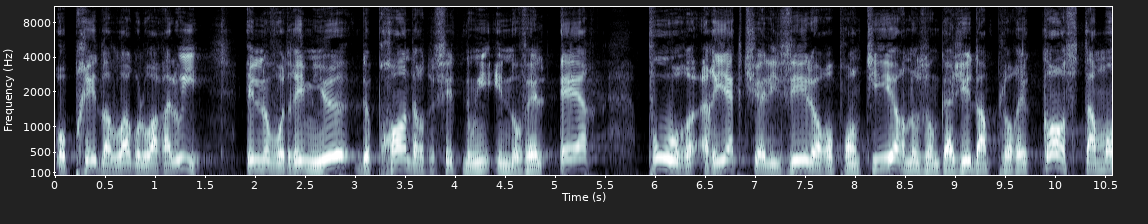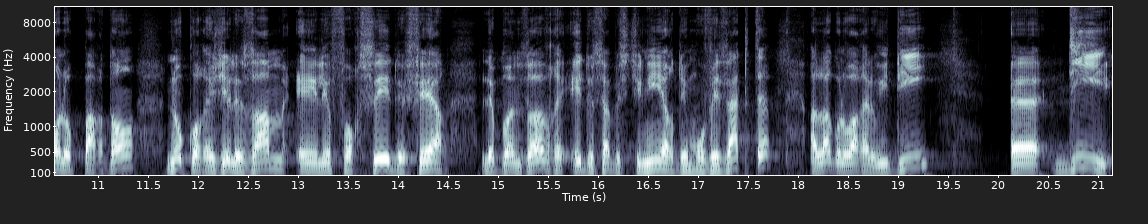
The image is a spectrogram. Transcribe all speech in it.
auprès d'Allah, gloire à lui il nous vaudrait mieux de prendre de cette nuit une nouvelle ère pour réactualiser le repentir, nous engager d'implorer constamment le pardon, nous corriger les âmes et les forcer de faire les bonnes œuvres et de s'abstenir des mauvais actes. Allah gloire à lui dit, euh, dit,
